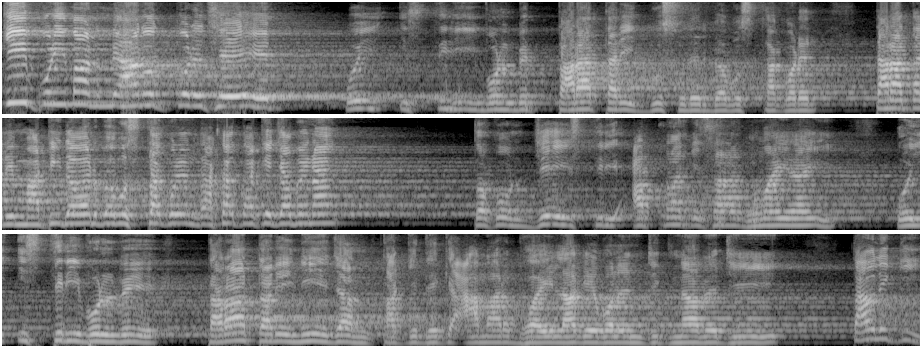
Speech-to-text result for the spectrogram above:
কি পরিমাণ মেহনত করেছেন? ওই স্ত্রী বলবে, তাড়াতাড়ি গোসলের ব্যবস্থা করেন, তাড়াতাড়ি মাটি দেওয়ার ব্যবস্থা করেন, রাখা তাকে যাবে না। তখন যে স্ত্রী আপনাকে ছাড়া ঘুমাই নাই ওই স্ত্রী বলবে, তাড়াতাড়ি নিয়ে যান, তাকে দেখে আমার ভয় লাগে, বলেন, ঠিক না বেজি তাহলে কি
